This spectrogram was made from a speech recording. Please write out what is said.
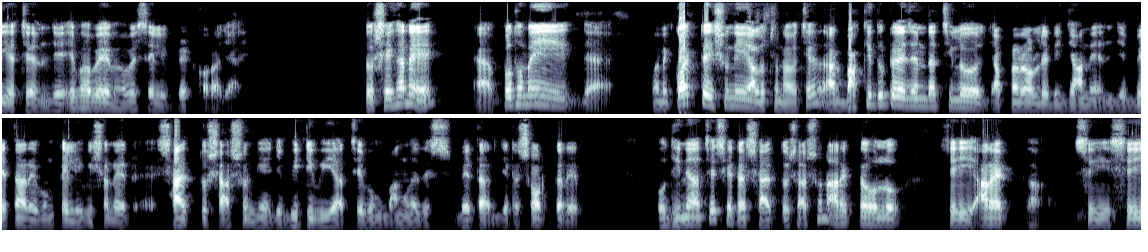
দিয়েছেন যে এভাবে এভাবে সেলিব্রেট করা যায়। তো সেখানে প্রথমেই মানে কয়েকটা ইস্যু নিয়ে আলোচনা হয়েছে। আর বাকি দুটো এজেন্ডা ছিল, আপনারা অলরেডি জানেন যে বেতার এবং টেলিভিশনের স্বায়ত্ত শাসন নিয়ে যে বিটিভি আছে এবং বাংলাদেশ বেতার যেটা সরকারের অধীনে আছে, সেটা স্বায়ত্ত শাসন আরেকটা হলো সেই আরেক সেই সেই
